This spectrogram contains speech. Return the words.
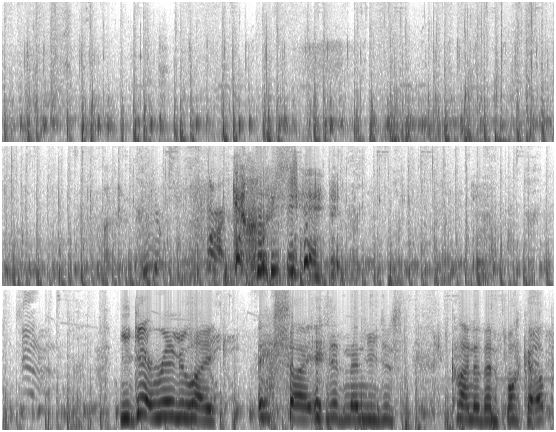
Fuck, oh shit. You get really like excited and then you just kind of then fuck up.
